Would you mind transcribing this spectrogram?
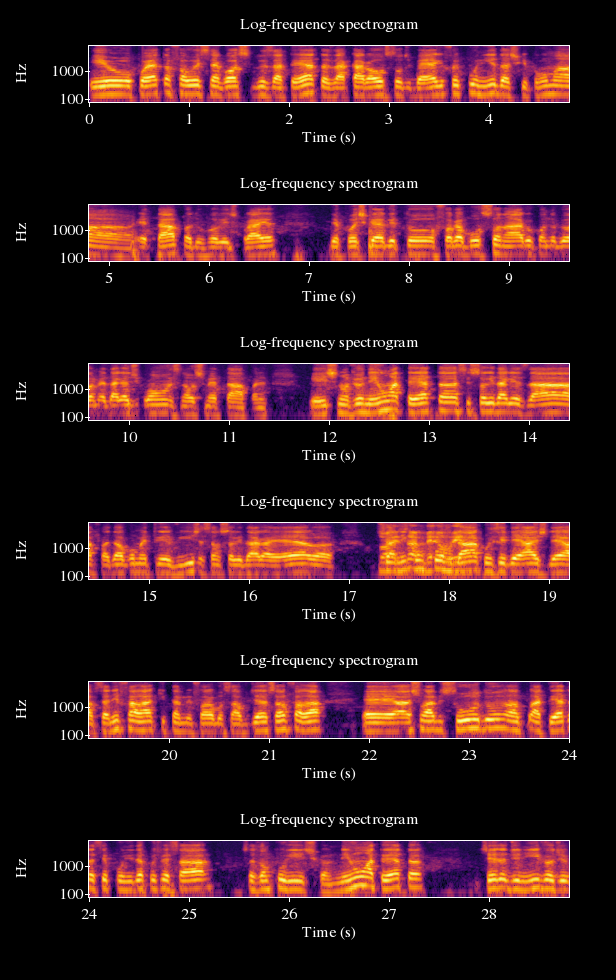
E o poeta falou esse negócio dos atletas, a Carol Soldberg foi punida, acho que por uma etapa do vôlei de praia, depois que ela gritou fora Bolsonaro quando ganhou a medalha de bronze na última etapa, né? E a gente não viu nenhum atleta se solidarizar, fazer alguma entrevista sendo solidário a ela, nem concordar com os ideais dela, não precisa nem falar que também fora Bolsonaro, podia só falar é, acho um absurdo a atleta ser punida por expressar situação política. Nenhum atleta, seja de nível de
